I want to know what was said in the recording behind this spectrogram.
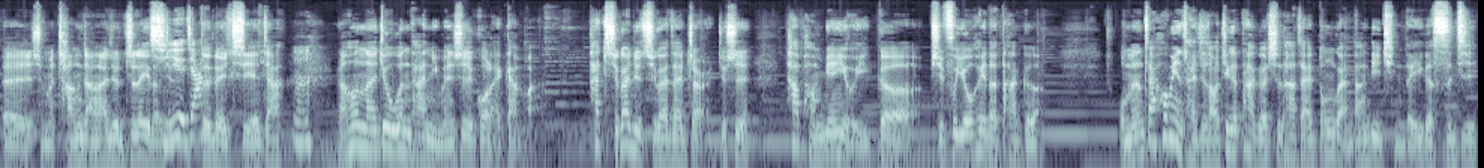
呃，什么厂长啊就之类的企业家对对，企业家。嗯然后呢，就问他你们是过来干嘛？他奇怪就奇怪在这儿，就是他旁边有一个皮肤黝黑的大哥，我们在后面才知道，这个大哥是他在东莞当地请的一个司机，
